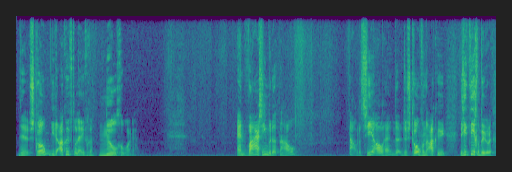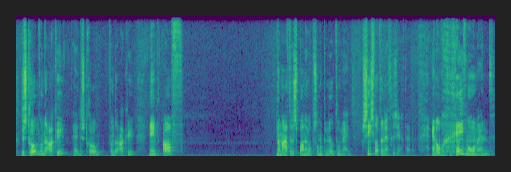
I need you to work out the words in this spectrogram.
de stroom die de accu heeft te leveren nul geworden. En waar zien we dat nou? Nou, dat zie je al. Hè? De, de, stroom van de accu, je ziet het hier gebeuren. De stroom van de accu, hè, de stroom van de accu, neemt af naarmate de spanning op het zonnepaneel toeneemt. Precies wat we net gezegd hebben. En op een gegeven moment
